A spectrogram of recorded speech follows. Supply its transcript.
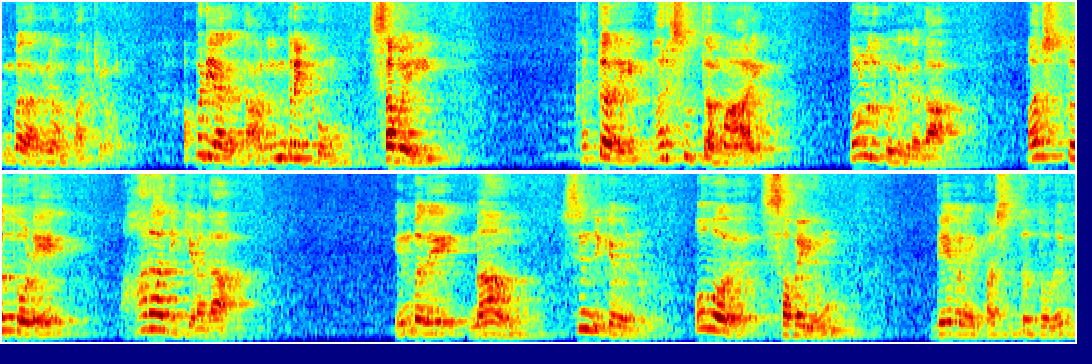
என்பதாக நாம் பார்க்கிறோம். அப்படியாகத்தான் இன்றைக்கும் சபை கர்த்தரை பரிசுத்தமாய் தொழுது கொள்கிறதா? பரிசுத்தோடே ஆராதிக்கிறதா? என்பதை நாம் சிந்திக்க வேண்டும். ஒவ்வொரு சபையும் தேவனை பரிசுத்தத்தோடு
